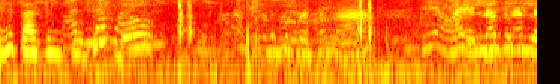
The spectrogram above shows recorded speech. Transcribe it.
இது பேஷன் எல்லோ கலர்ல.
